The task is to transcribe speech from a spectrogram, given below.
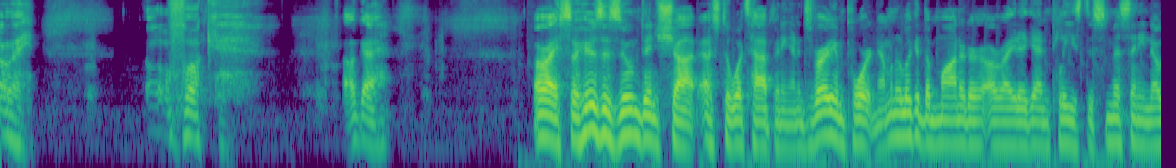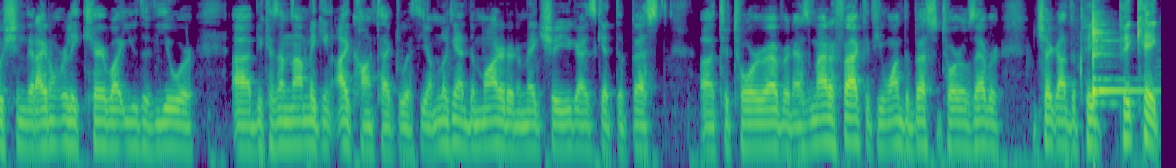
All right. Oh, fuck. Okay. All right, so here's a zoomed in shot as to what's happening, and it's very important. I'm going to look at the monitor. All right, again, please dismiss any notion that I don't really care about you, the viewer, uh, because I'm not making eye contact with you. I'm looking at the monitor to make sure you guys get the best uh, tutorial ever. And as a matter of fact, if you want the best tutorials ever, check out the Pig, Pig Cake,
